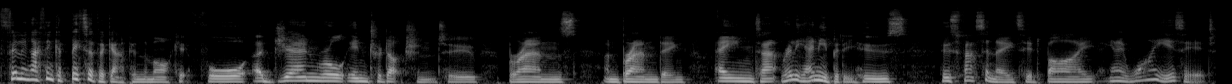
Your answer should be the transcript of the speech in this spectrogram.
filling, I think, a bit of a gap in the market for a general introduction to brands and branding aimed at really anybody who's who's fascinated by you know why is it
